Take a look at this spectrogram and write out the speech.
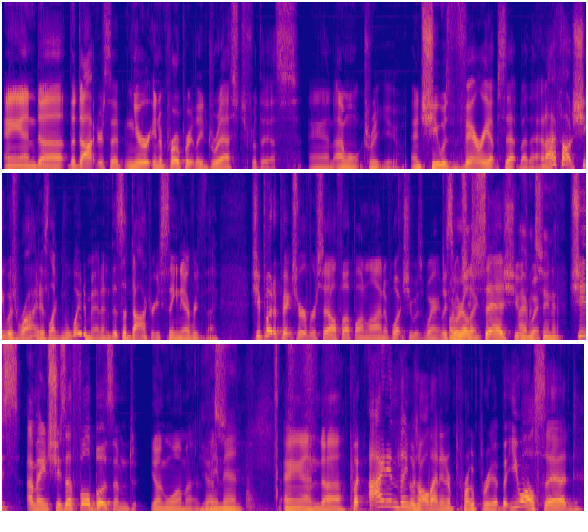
And uh, the doctor said, You're inappropriately dressed for this, and I won't treat you. And she was very upset by that. And I thought she was right. It's like, Well, wait a minute. This is a doctor. He's seen everything. She put a picture of herself up online of what she was wearing. At least Oh, what really? she says she I haven't wearing. seen it. She's, I mean, she's a full bosomed young woman. Yes. Amen. And uh, but I didn't think it was all that inappropriate. But you all said,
